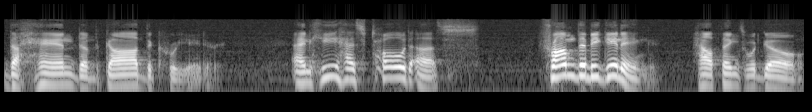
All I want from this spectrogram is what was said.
the hand of God the Creator. And He has told us from the beginning how things would go.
